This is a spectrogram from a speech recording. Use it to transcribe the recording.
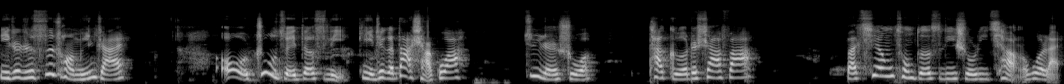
你这是私闯民宅。”哦，住嘴，德斯里！你这个大傻瓜！”巨人说。他隔着沙发，把枪从德斯里手里抢了过来，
